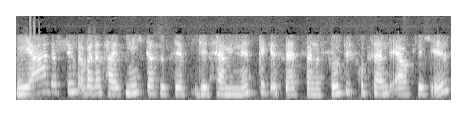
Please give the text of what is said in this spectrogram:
Ja, das stimmt, aber das heißt nicht, dass es Deterministik ist. Selbst wenn es 40 Prozent erblich ist,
